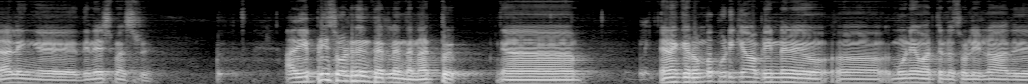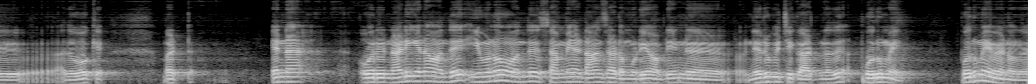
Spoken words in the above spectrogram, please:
டார்லிங் தினேஷ் மாஸ்டர். அது எப்படி சொல்கிறதுன்னு தெரியல இந்த நட்பு. எனக்கு ரொம்ப பிடிக்கும் அப்படின்னு மூணே வார்த்தையில் சொல்லிடலாம். அது அது ஓகே. பட் என்ன ஒரு நடிகனா வந்து இவனும் வந்து செம்மையாக டான்ஸ் ஆட முடியும் அப்படின்னு நிரூபித்து காட்டினது பொறுமை. பொறுமை வேணுங்க.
